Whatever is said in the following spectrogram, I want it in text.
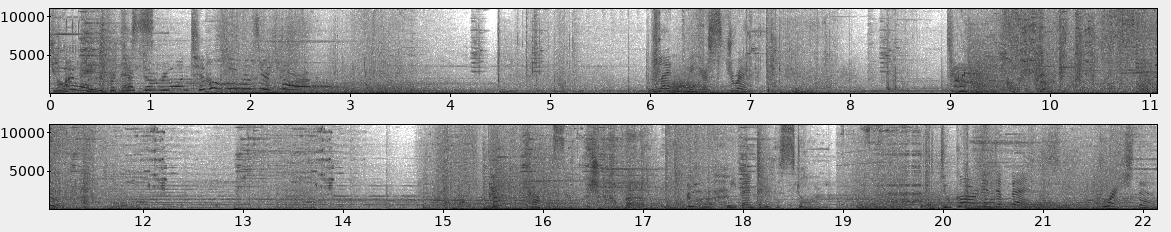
You'll I pay want to protect this. everyone too. Help me, Mr. Svarog! Lend me your strength. Troublesome. Mission command. We've entered the storm. To guard and defend! Crush them!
